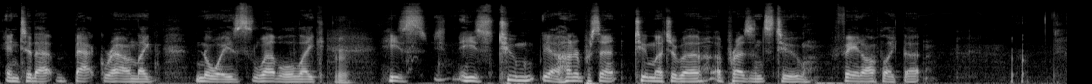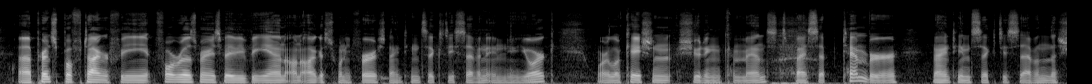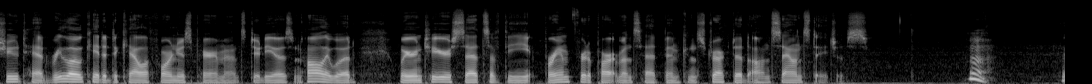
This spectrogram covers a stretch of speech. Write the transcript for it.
into that background like noise level like he's he's too yeah 100% too much of a, a presence to fade off like that Uh, principal photography for Rosemary's Baby began on August 21st, 1967, in New York, where location shooting commenced. By September 1967, the shoot had relocated to California's Paramount Studios in Hollywood, where interior sets of the Bramford Apartments had been constructed on sound stages. Hmm.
